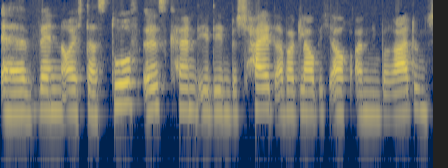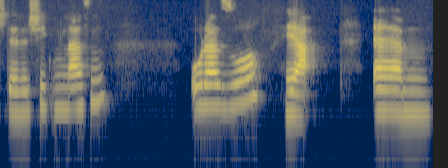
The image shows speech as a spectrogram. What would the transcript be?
äh, wenn euch das doof ist, könnt ihr den Bescheid aber, glaube ich, auch an die Beratungsstelle schicken lassen oder so. Ja. Ähm,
